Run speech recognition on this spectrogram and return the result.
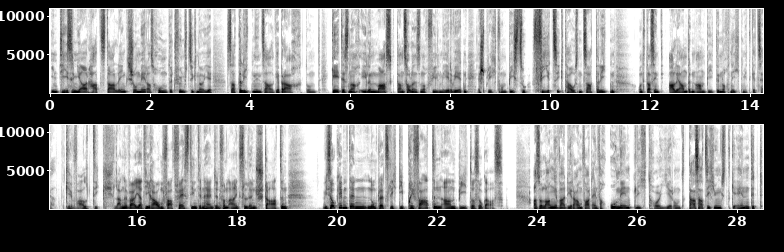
in diesem Jahr hat Starlink schon mehr als 150 neue Satelliten ins All gebracht. Und geht es nach Elon Musk, dann sollen es noch viel mehr werden werden. Er spricht von bis zu 40.000 Satelliten und da sind alle anderen Anbieter noch nicht mitgezählt. Gewaltig. Lange war ja die Raumfahrt fest in den Händen von einzelnen Staaten. Wieso geben denn nun plötzlich die privaten Anbieter so Gas? Also lange war die Raumfahrt einfach unendlich teuer und das hat sich jüngst geändert.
